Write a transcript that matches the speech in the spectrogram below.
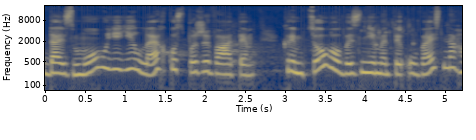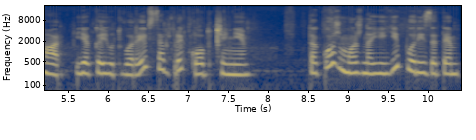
дасть змогу її легко споживати. Крім цього, ви знімете увесь нагар, який утворився при копченні. Також можна її порізати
